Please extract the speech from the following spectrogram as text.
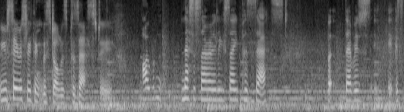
You seriously think this doll is possessed, do you? I wouldn't necessarily say possessed, but there is, it, it's,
